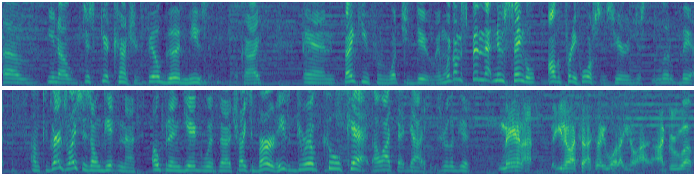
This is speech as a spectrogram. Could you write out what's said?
of you know just good country, feel good music. Okay. And thank you for what you do. And we're going to spin that new single, All the Pretty Horses, here in just a little bit. Um, congratulations on getting an opening gig with uh, Tracy Byrd. He's a real cool cat. I like that guy. He's really good. Man, I, you know, I, t- I tell you what, I, you know, I, I grew up,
